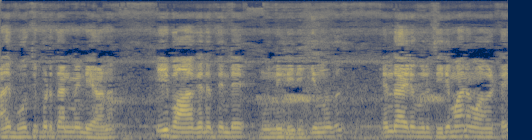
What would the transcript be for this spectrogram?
അത് ബോധ്യപ്പെടുത്താൻ വേണ്ടിയാണ് ഈ വാഹനത്തിന്റെ മുന്നിലിരിക്കുന്നത് എന്തായാലും ഒരു തീരുമാനമാകട്ടെ.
